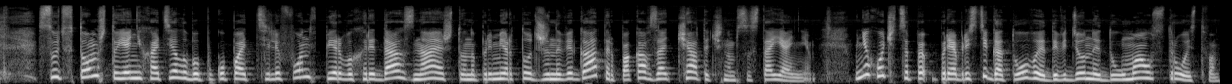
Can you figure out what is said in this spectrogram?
Суть в том, что я не хотела бы покупать телефон в первых рядах, зная, что, например, тот же навигатор пока в зачаточном состоянии. Мне хочется приобрести готовые, доведенные до ума устройства.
